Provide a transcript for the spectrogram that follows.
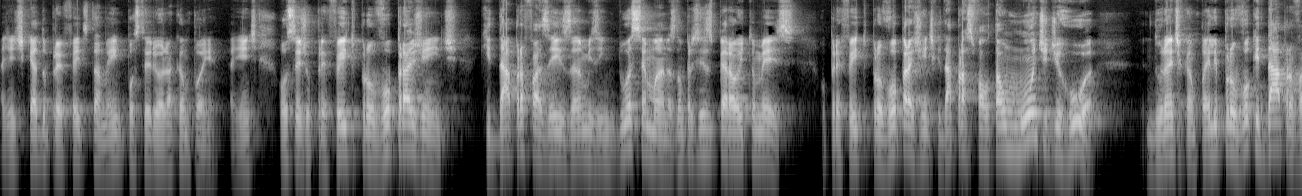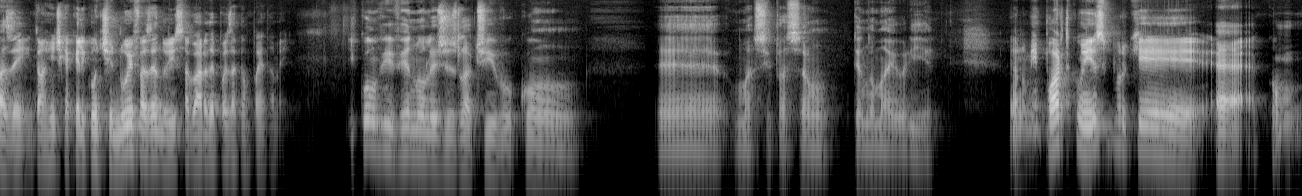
a gente quer do prefeito também posterior à campanha. A gente, ou seja, o prefeito provou para a gente que dá para fazer exames em duas semanas, não precisa esperar oito meses. O prefeito provou para a gente que dá para asfaltar um monte de rua durante a campanha, ele provou que dá para fazer. Então a gente quer que ele continue fazendo isso agora depois da campanha também. E conviver no legislativo com é, uma situação tendo maioria? Eu não me importo com isso, porque é, com,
